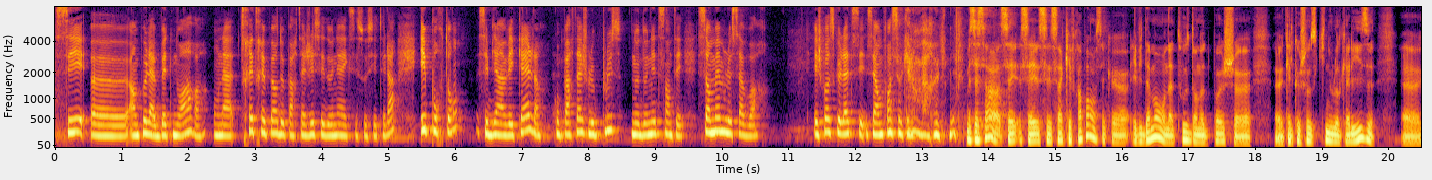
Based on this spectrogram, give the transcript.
c'est un peu la bête noire. On a très très peur de partager ces données avec ces sociétés-là. Et pourtant, c'est bien avec elle qu'on partage le plus nos données de santé, sans même le savoir. Et je pense que là, c'est un point sur lequel on va revenir. Mais c'est ça, c'est ça qui est frappant, c'est que évidemment, on a tous dans notre poche euh, euh, quelque chose qui nous localise, euh,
